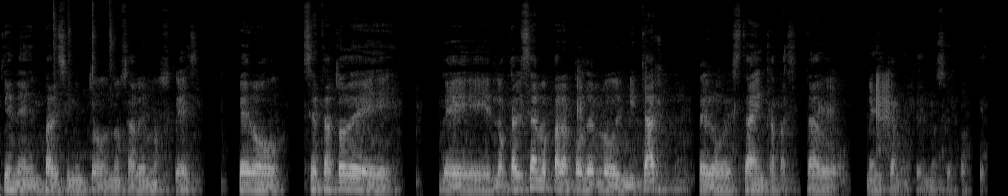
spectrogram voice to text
tiene un padecimiento, no sabemos qué es, pero se trató de, de localizarlo para poderlo invitar, pero está incapacitado médicamente, no sé por qué.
